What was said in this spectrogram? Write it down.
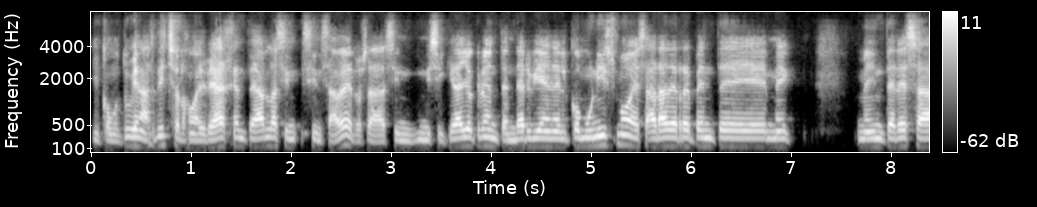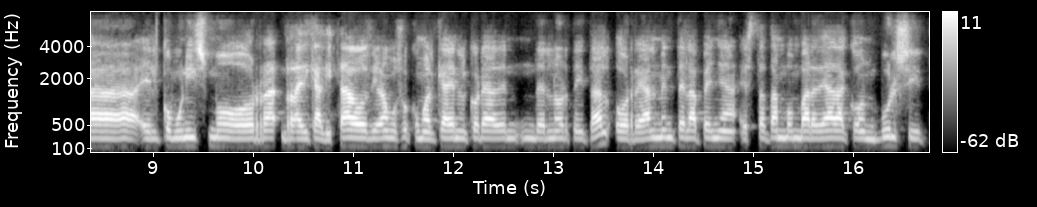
y como tú bien has dicho, la mayoría de gente habla sin, saber, o sea, sin ni siquiera yo creo entender bien el comunismo, es ahora de repente me, interesa el comunismo radicalizado, digamos, o como el que hay en el Corea del Norte y tal, o realmente la peña está tan bombardeada con bullshit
